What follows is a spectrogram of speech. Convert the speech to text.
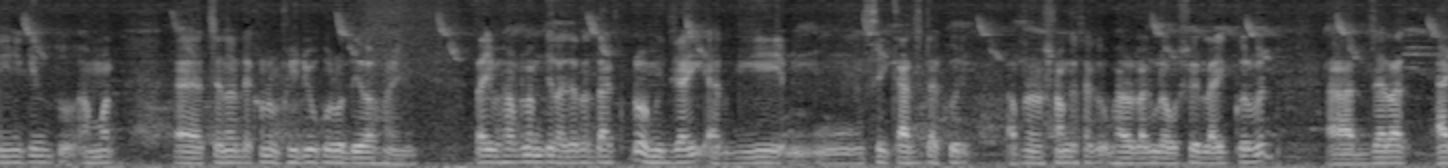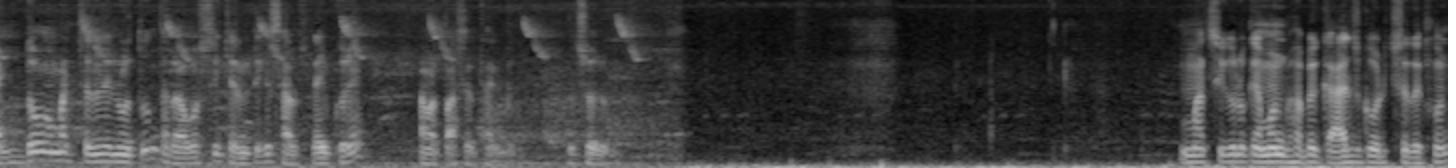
নিয়ে কিন্তু আমার চ্যানেলে এখনও ভিডিও করে দেওয়া হয়নি। তাই ভাবলাম যে রাজাদা ডাকলো আমি যাই আর গিয়ে সেই কাজটা করি। আপনারা সঙ্গে থাকুক, ভালো লাগলে অবশ্যই লাইক করবেন। আর যারা একদম আমার চ্যানেলে নতুন, তারা অবশ্যই চ্যানেলটিকে সাবস্ক্রাইব করে আমার পাশে থাকবেন। চলুন মাছিগুলো কেমনভাবে কাজ করছে দেখুন।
